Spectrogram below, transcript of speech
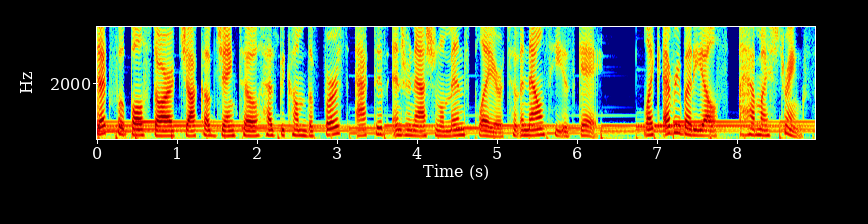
Czech football star Jakub Jankto has become the first active international men's player to announce he is gay. Like everybody else, I have my strengths,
